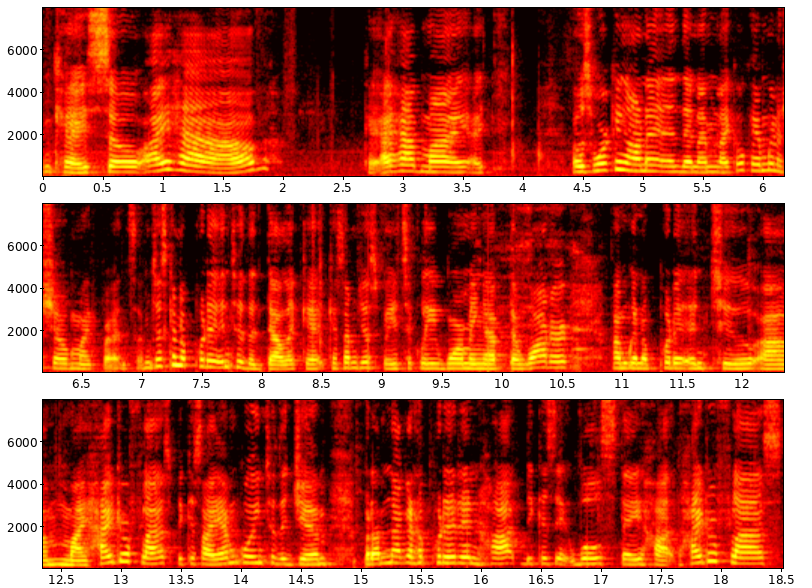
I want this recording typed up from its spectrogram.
Okay, so I have, okay, I have my, I, I was working on it and then I'm like, okay, I'm going to show my friends. I'm just going to put it into the delicate because I'm just basically warming up the water. I'm going to put it into um, my hydro flask because I am going to the gym, but I'm not going to put it in hot because it will stay hot. Hydro flask,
